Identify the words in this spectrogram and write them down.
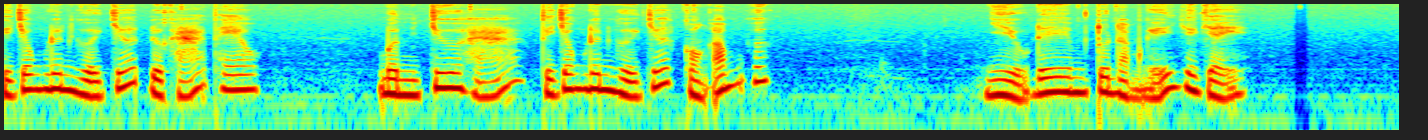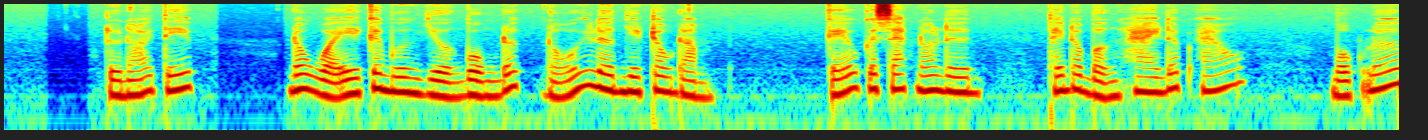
thì dông lên người chết được hả theo. Mình chưa hả, thì dông lên người chết còn ấm ức. Nhiều đêm tôi nằm nghĩ như vậy. Tôi nói tiếp, nó quậy cái mương giường bùn đất nổi lên như trâu đầm kéo cái xác nó lên, thấy nó bận hai lớp áo. Một lớp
